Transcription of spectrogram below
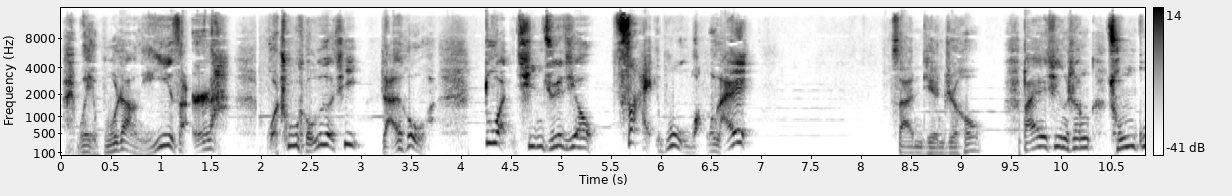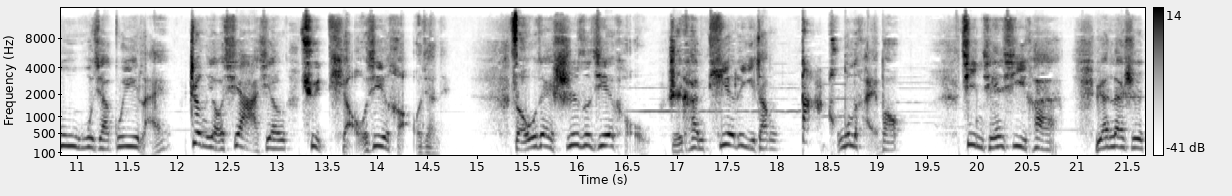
哎，我也不让你一子儿了。我出口恶气，然后啊，断亲绝交，再不往来。三天之后，白庆生从姑姑家归来，正要下乡去挑衅郝家呢。走在十字街口，只看贴了一张大红的海报。近前细看，原来是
